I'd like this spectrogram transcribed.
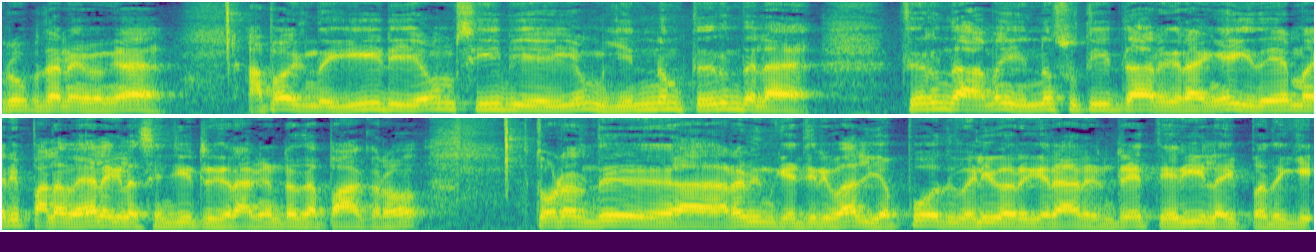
குரூப் தானே இவங்க? அப்போ இந்த ஈடியும் சிபிஐயும் இன்னும் திருந்தலை. திருந்தாமல் இன்னும் சுற்றிட்டு தான் இருக்கிறாங்க. இதே மாதிரி பல வேலைகளை செஞ்சிட்டு இருக்கிறாங்கன்றதை பார்க்குறோம். தொடர்ந்து அரவிந்த் கெஜ்ரிவால் எப்போது வெளிவருகிறார் என்றே தெரியல இப்போதைக்கு.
